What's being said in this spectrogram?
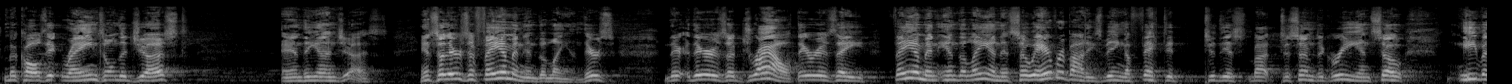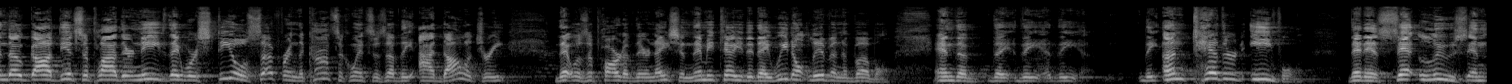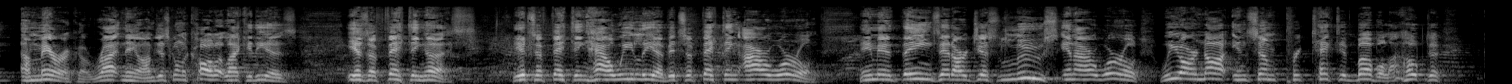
Because it rains on the just and the unjust. And so there's a famine in the land. There's there, there is a drought. There is a famine in the land. And so everybody's being affected to this by, to some degree. And so even though God did supply their needs, they were still suffering the consequences of the idolatry that was a part of their nation. Let me tell you today, we don't live in a bubble. And the, the, the, the, the untethered evil that is set loose in America right now, I'm just going to call it like it is, is affecting us. It's affecting how we live. It's affecting our world. Amen. Things that are just loose in our world. We are not in some protective bubble. I hope to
